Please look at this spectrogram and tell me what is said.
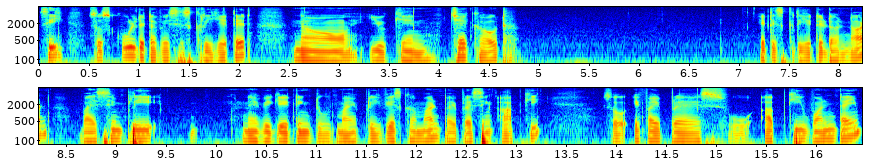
See so school database is created. Now you can check out it is created or not by simply navigating to my previous command by pressing up key. So if I press up key one time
